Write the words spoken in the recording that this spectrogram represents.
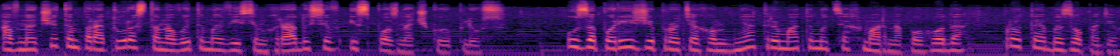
а вночі температура становитиме 8 градусів із позначкою плюс. У Запоріжжі протягом дня триматиметься хмарна погода, проте без опадів.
